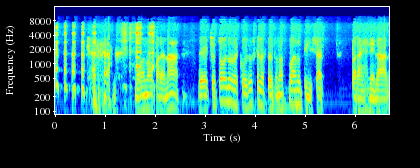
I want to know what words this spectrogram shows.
no, no, para nada. De hecho, todos los recursos que las personas puedan utilizar para generar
